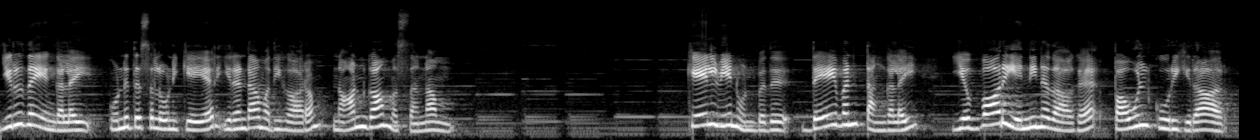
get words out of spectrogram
இருதயங்களை ஒன்று தெசலோனிக்கேயர் இரண்டாம் அதிகாரம் நான்காம் வசனம். கேள்வி எண் ஒன்பது தேவன் தங்களை எவ்வாறு எண்ணினதாக பவுல் கூறுகிறார்?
